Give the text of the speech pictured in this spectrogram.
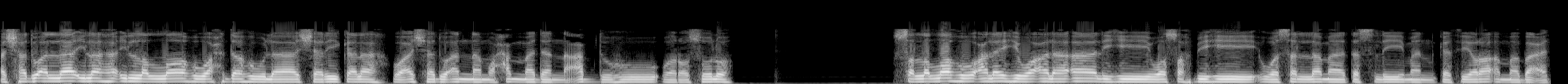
Ashhadu an la ilaha illallah wahdahu la sharika lah wa ashhadu anna Muhammadan abduhu wa rasuluh. صلى الله عليه وعلى آله وصحبه وسلم تسليما كثيرا أما بعد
